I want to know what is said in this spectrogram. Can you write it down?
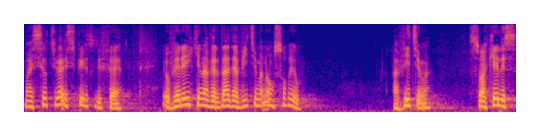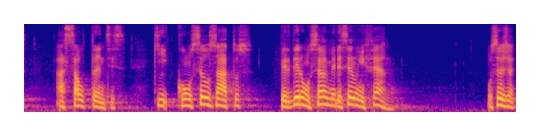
Mas se eu tiver espírito de fé, eu verei que na verdade a vítima não sou eu. A vítima são aqueles assaltantes que, com os seus atos, perderam o céu e mereceram o inferno. Ou seja,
